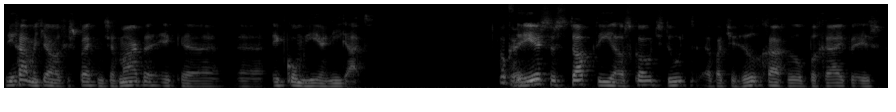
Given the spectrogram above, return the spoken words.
Die gaat met jou in gesprek en zegt Maarten, ik, uh, uh, ik kom hier niet uit. Okay. De eerste stap die je als coach doet, wat je heel graag wil begrijpen is,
